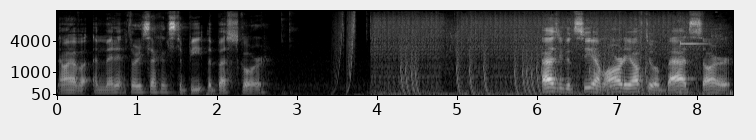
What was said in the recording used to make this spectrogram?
Now I have a, minute and 30 seconds to beat the best score. As you can see, I'm already off to a bad start.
